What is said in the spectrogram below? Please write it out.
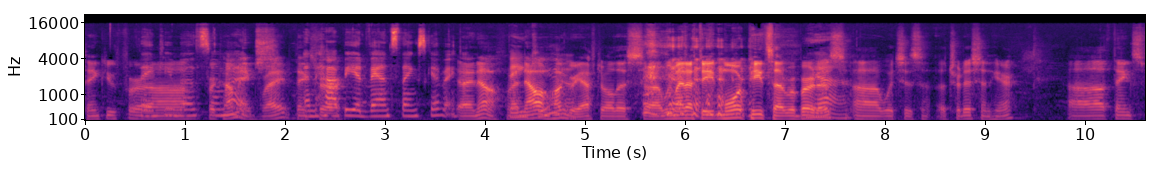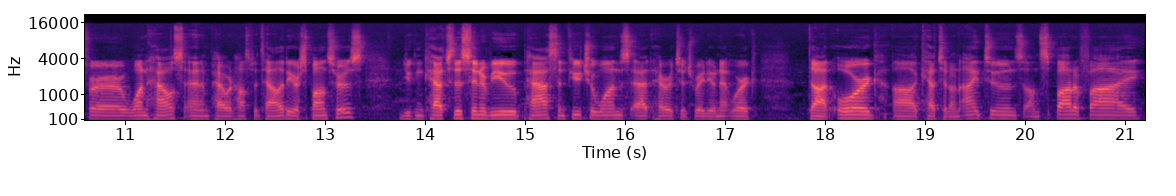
thank you for Thank you uh, both for so coming. much. Right? Thanks and for happy advanced Thanksgiving. I know. Right Thank now I'm hungry after all this. Uh, we might have to eat more pizza at Roberta's, Yeah. uh, which is a tradition here. Uh, thanks for One House and Empowered Hospitality, our sponsors. You can catch this interview, past and future ones, at heritageradionetwork.org. Uh, catch it on iTunes, on Spotify.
